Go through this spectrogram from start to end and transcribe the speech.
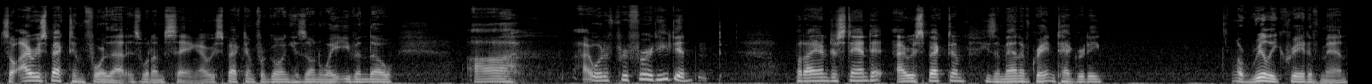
So I respect him for that, is what I'm saying. I respect him for going his own way, even though uh, I would have preferred he didn't. But I understand it. I respect him. He's a man of great integrity, a really creative man.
